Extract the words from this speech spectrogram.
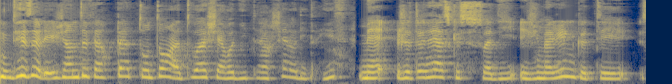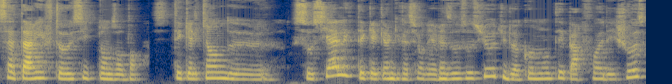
Désolée, je viens de te faire perdre ton temps à toi, cher auditeur, chère auditrice. Mais je tenais à ce que ce soit dit et j'imagine que t'es, ça t'arrive toi aussi de temps en temps. Si t'es quelqu'un de social, t'es quelqu'un qui va sur les réseaux sociaux, tu dois commenter parfois des choses,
